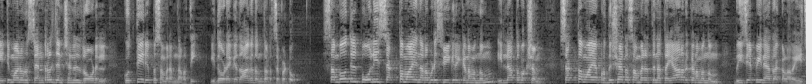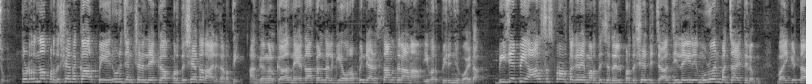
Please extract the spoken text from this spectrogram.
ഏറ്റുമാനൂർ സെൻട്രൽ ജംഗ്ഷനിൽ റോഡിൽ കുത്തിയിരിപ്പ് സമരം നടത്തി. ഇതോടെ ഗതാഗതം തടസ്സപ്പെട്ടു. സംഭവത്തിൽ പോലീസ് ശക്തമായ നടപടി സ്വീകരിക്കണമെന്നും ഇല്ലാത്തപക്ഷം ശക്തമായ പ്രതിഷേധ സമരത്തിന് തയ്യാറെടുക്കണമെന്നും ബി ജെ പി നേതാക്കൾ അറിയിച്ചു. തുടർന്ന് പ്രതിഷേധക്കാർ പേരൂർ ജംഗ്ഷനിലേക്ക് പ്രതിഷേധ റാലി നടത്തി. അംഗങ്ങൾക്ക് നേതാക്കൾ നൽകിയ ഉറപ്പിന്റെ അടിസ്ഥാനത്തിലാണ് ഇവർ പിരിഞ്ഞുപോയത്. B J P R S S പ്രവർത്തകരെ മർദ്ദിച്ചതിൽ പ്രതിഷേധിച്ച ജില്ലയിലെ മുഴുവൻ പഞ്ചായത്തിലും വൈകിട്ട്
